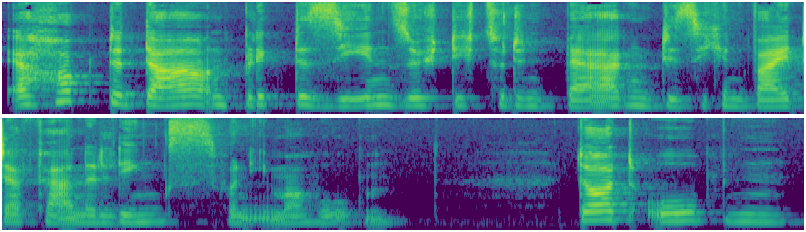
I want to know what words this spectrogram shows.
Er hockte da und blickte sehnsüchtig zu den Bergen, die sich in weiter Ferne links von ihm erhoben. Dort oben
